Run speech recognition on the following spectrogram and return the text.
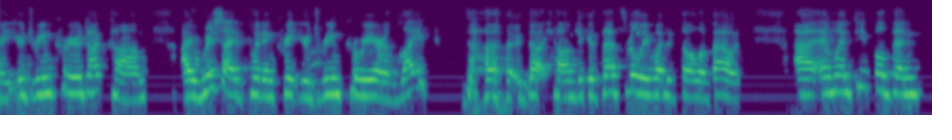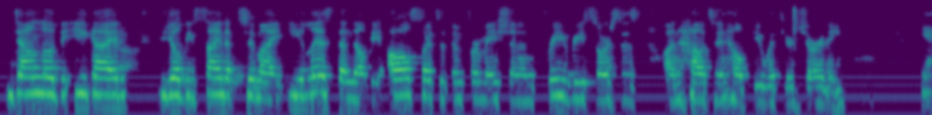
Createyourdreamcareer.com. I wish I had put in createyourdreamcareerlife.com because that's really what it's all about. Uh, and when people then download the e-guide, you'll be signed up to my e-list and there'll be all sorts of information and free resources on how to help you with your journey. Yeah.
